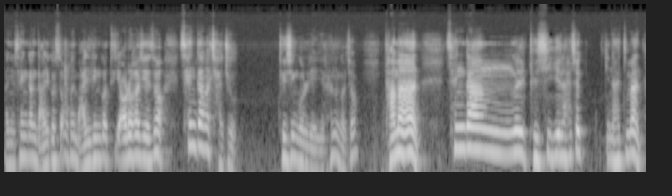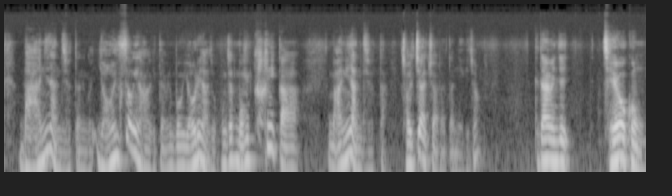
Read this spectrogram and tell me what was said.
아니면 생강 날거 썬 것 말린 것 여러 가지에서 생강을 자주 드신 걸로 얘기를 하는 거죠. 다만 생강을 드시길 하셨 긴 하지만 많이는 안 드셨다는 거예요. 열성이 강하기 때문에 몸이 열이 나죠. 공자도 몸이 크니까 많이는 안 드셨다. 절제할 줄 알았다는 얘기죠. 그 다음에 이제 제어공,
